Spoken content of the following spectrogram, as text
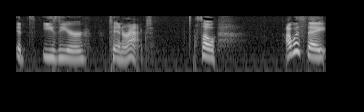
it's easier to interact. So I would say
